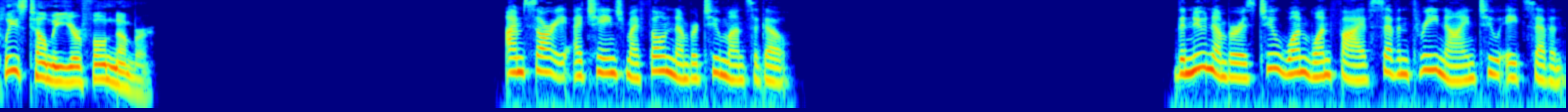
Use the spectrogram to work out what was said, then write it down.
Please tell me your phone number. I'm sorry I changed my phone number two months ago. The new number is 2115739287.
